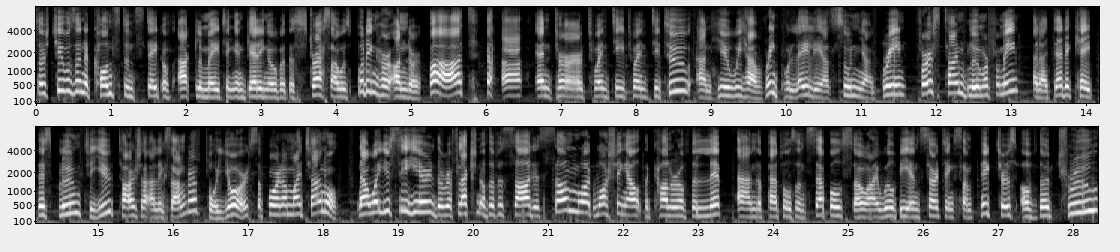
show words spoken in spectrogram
So she was in a constant state of acclimating and getting over the stress I was putting her under. But enter 2022 and here we have Rhyncholaelia Sunya Green. First time bloomer for me and I dedicate this bloom to you, Tarja Alexandra, for your support on my channel. Now what you see here, the reflection of the facade is somewhat washing out the color of the lip and the petals and sepals, so I will be inserting some pictures of the true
